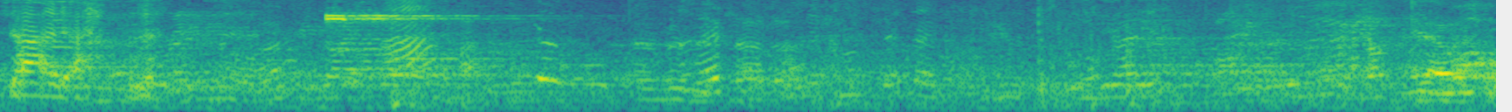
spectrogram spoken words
diária. É, eu acho que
